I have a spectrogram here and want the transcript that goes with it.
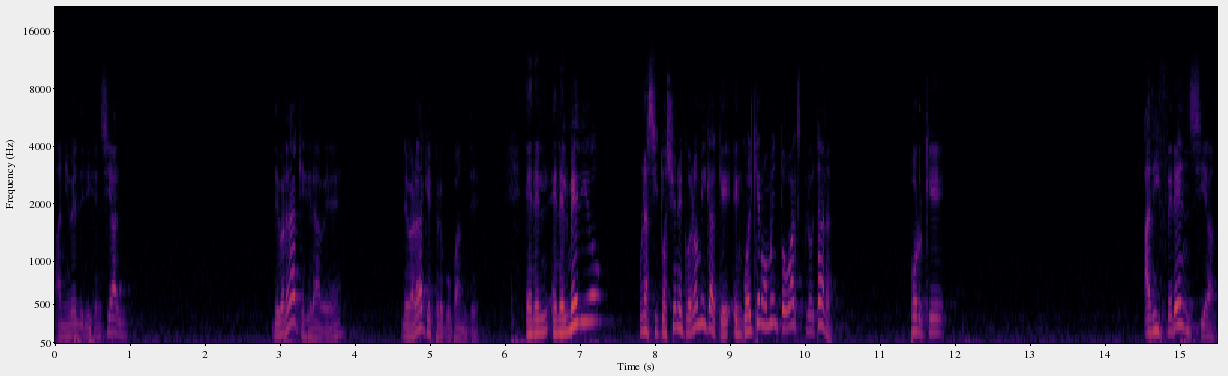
a nivel dirigencial. De verdad que es grave, ¿eh? De verdad que es preocupante. En el, en el medio, una situación económica que en cualquier momento va a explotar. Porque, a diferencia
